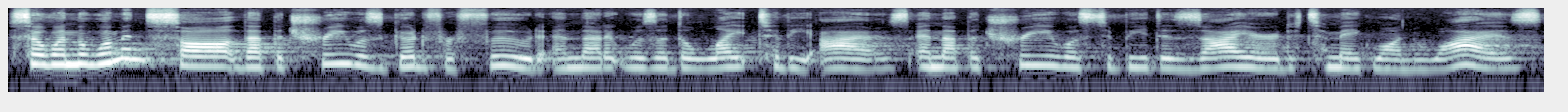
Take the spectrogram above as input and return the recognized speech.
So when the woman saw that the tree was good for food, and that it was a delight to the eyes, and that the tree was to be desired to make one wise,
